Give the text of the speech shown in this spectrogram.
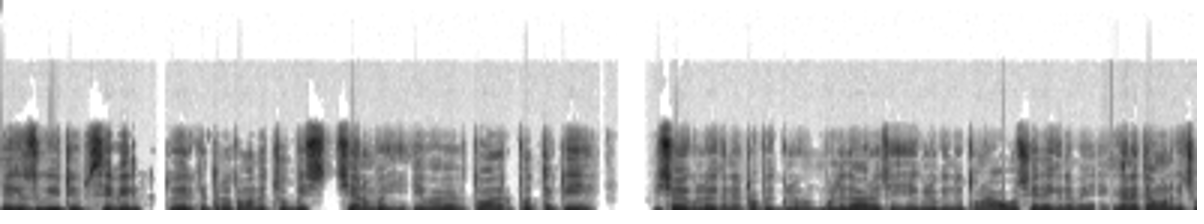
এক্সিকিউটিভ সিভিল তো এর ক্ষেত্রেও তোমাদের চব্বিশ, ছিয়ানব্বই, এইভাবে তোমাদের প্রত্যেকটি বিষয়গুলো এখানে টপিকগুলো বলে দেওয়া রয়েছে, এগুলো কিন্তু তোমরা অবশ্যই দেখে নেবে। এখানে তেমন কিছু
